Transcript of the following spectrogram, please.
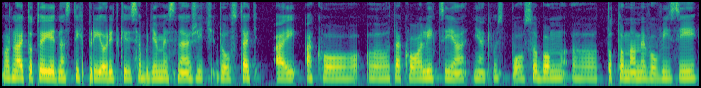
Možno aj toto je jedna z tých priorit, kedy sa budeme snažiť dostať aj ako e, tá koalícia nejakým spôsobom. E, toto máme vo vízii,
